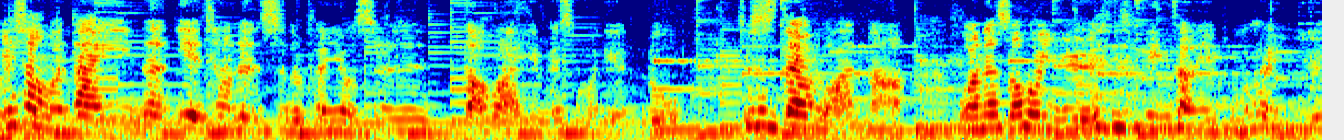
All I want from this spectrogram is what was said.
因为像我们大一认夜唱认识的朋友，是不是到后来也没什么联络，就是在玩呐、啊，玩的时候会约，平常也不会约。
